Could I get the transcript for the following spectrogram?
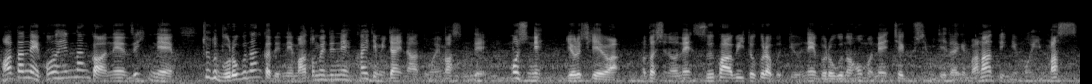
またね、この辺なんかはね、ぜひね、ちょっとブログなんかでね、まとめてね、書いてみたいなと思いますんで、もしね、よろしければ、私のね、スーパービートクラブっていうね、ブログの方もね、チェックしてみていただければなというふうに思います。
